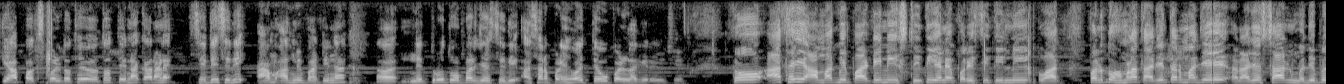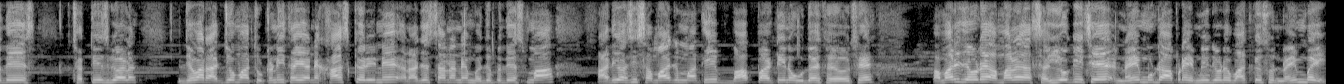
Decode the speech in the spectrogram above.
ત્યાં પક્ષ પલટો થયો હતો. તેના કારણે સીધી સીધી આમ આદમી પાર્ટીના નેતૃત્વ પર જે સીધી અસર પડી હોય તેવું પણ લાગી રહ્યું છે. તો આ થઈ આમ આદમી પાર્ટીની સ્થિતિ અને પરિસ્થિતિની વાત. પરંતુ હમણાં તાજેતરમાં જે રાજસ્થાન, મધ્યપ્રદેશ, છત્તીસગઢ જેવા રાજ્યોમાં ચૂંટણી થઈ અને ખાસ કરીને રાજસ્થાન અને મધ્યપ્રદેશમાં આદિવાસી સમાજમાંથી બાપ પાર્ટીનો ઉદય થયો છે. અમારી જોડે અમારા સહયોગી છે, નયમ મુંડા આપણે એમની જોડે વાત કરીશું. નયમભાઈ,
